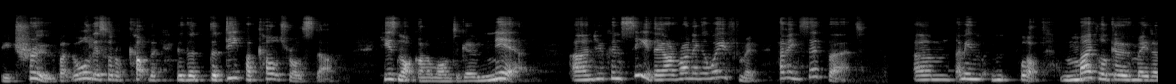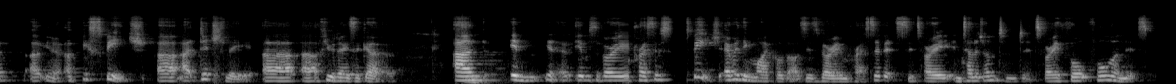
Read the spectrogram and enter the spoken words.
be true, but all this sort of, the, the, the deeper cultural stuff, he's not going to want to go near. And you can see they are running away from it. Having said that, um, I mean, well, Michael Gove made a, a, you know, a big speech uh, at Ditchley uh, a few days ago, and in, you know, it was a very impressive speech. Everything Michael does is very impressive. It's, it's very intelligent and it's very thoughtful and it's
